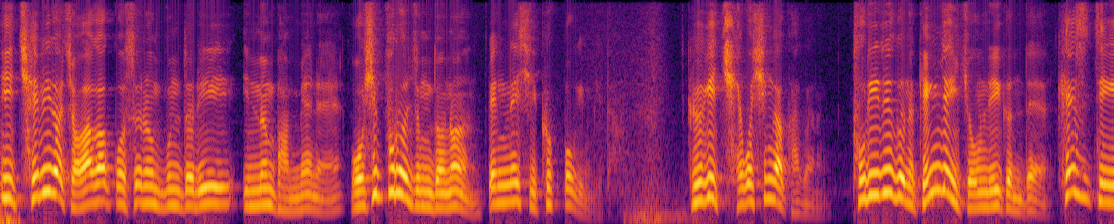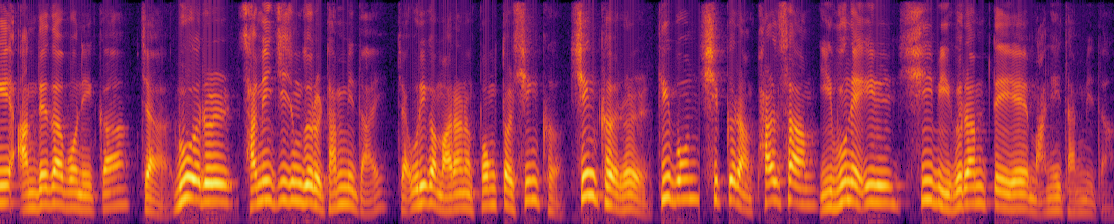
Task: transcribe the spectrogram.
이 채비가 좋아갖고 쓰는 분들이 있는 반면에 50% 정도는 백넷이 극복입니다. 그게 최고 심각하다는 거예요. 프리리그는 굉장히 좋은 리그인데 캐스팅이 안 되다 보니까 자 루어를 3인치 정도를 답니다. 자 우리가 말하는 봉돌 싱커 싱커를 기본 10g 83 2분의 1 12g대에 많이 답니다.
